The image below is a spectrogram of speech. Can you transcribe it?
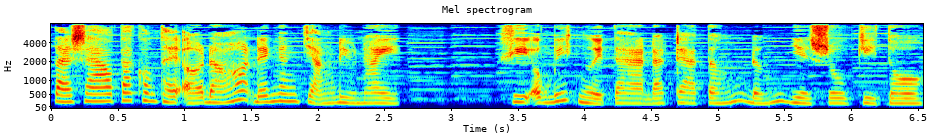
Tại sao ta không thể ở đó để ngăn chặn điều này? Khi ông biết người ta đã tra tấn đấng Giêsu Kitô,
